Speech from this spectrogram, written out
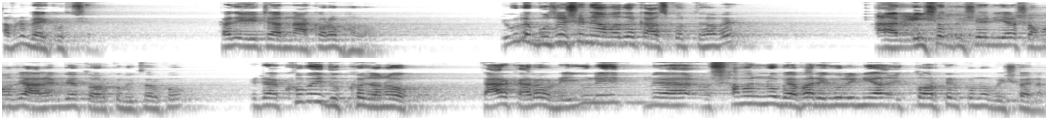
আপনি ব্যয় করছেন। কাজে এটা না করা ভালো। এগুলো বুঝে শুনে আমাদের কাজ করতে হবে। আর এইসব বিষয় নিয়ে সমাজে আলেমদের তর্ক বিতর্ক, এটা খুবই দুঃখজনক। তার কারণ এইগুলি আহ, সামান্য ব্যাপার এগুলি নিয়ে তর্কের কোনো বিষয় না।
